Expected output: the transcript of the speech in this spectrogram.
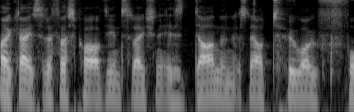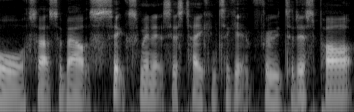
Okay, so the first part of the installation is done and it's now 2.04, so that's about 6 minutes it's taken to get through to this part.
